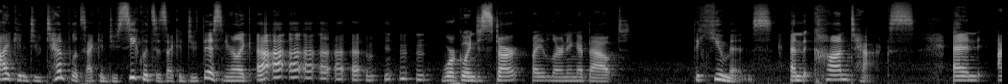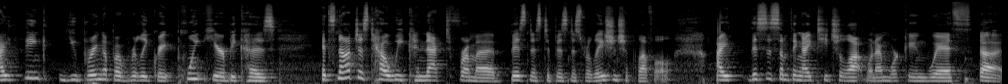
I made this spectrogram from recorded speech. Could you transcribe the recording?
I can do templates. I can do sequences. I can do this. And you're like, ah, ah, ah, ah. we're going to start by learning about the humans and the contacts. And I think you bring up a really great point here because it's not just how we connect from a business to business relationship level. I this is something I teach a lot when I'm working with uh,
